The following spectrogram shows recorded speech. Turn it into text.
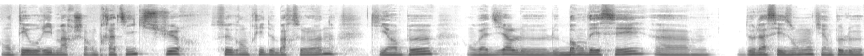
en théorie marche en pratique sur ce Grand Prix de Barcelone, qui est un peu, on va dire, le, le banc d'essai euh, de la saison, qui est un peu le,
